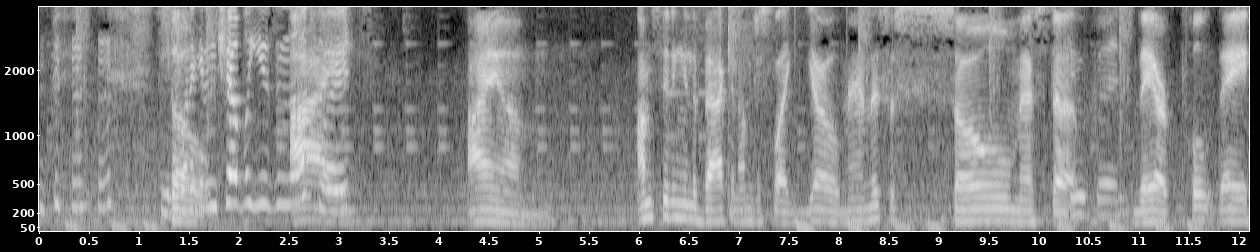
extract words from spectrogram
you So, don't want to get in trouble using those I- words. I um I'm sitting in the back and I'm just like, yo, man, this is so messed up. Stupid. They are pull they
